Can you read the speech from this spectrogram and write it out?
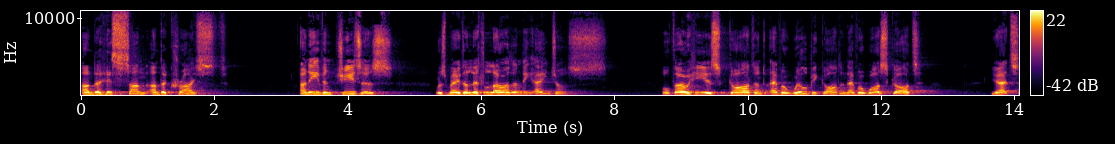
under his Son, under Christ. And even Jesus was made a little lower than the angels. Although he is God and ever will be God and ever was God, Yet,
